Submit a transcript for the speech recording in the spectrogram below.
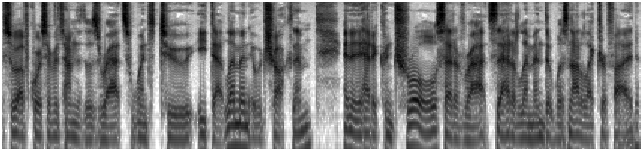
so, of course, every time that those rats went to eat that lemon, it would shock them. And then they had a control set of rats that had a lemon that was not electrified.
